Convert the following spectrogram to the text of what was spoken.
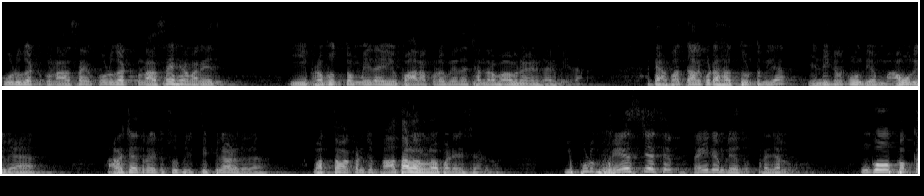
కూడుగట్టుకున్న అసహ్యం కూడుగట్టుకున్న అసహ్యం అనేది ఈ ప్రభుత్వం మీద ఈ పాలకుల మీద చంద్రబాబు నాయుడు గారి మీద. అంటే అబద్ధాలు కూడా హద్దు ఉంటుందిగా? ఎన్నికలకు ముందు ఏం మామూలువే అరచేతిలో ఇటు చూపించి తిప్పినాడు కదా మొత్తం అక్కడి నుంచి పాతాళంలో పడేశాడు. ఇప్పుడు ఫేస్ చేసే ధైర్యం లేదు ప్రజల్లో. ఇంకో పక్క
